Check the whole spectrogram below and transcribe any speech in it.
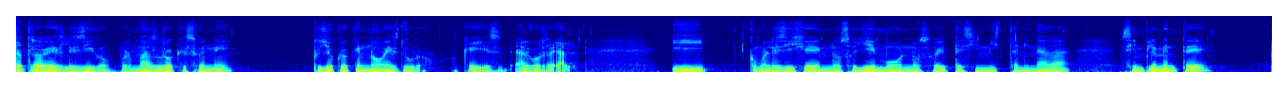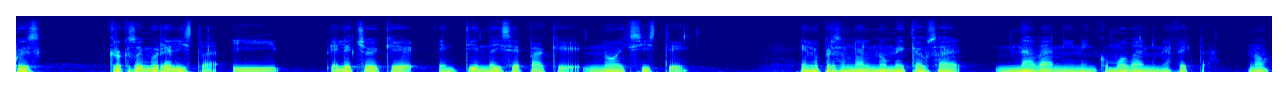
otra vez les digo, por más duro que suene, pues yo creo que no es duro, ¿ok? Es algo real. Y como les dije, no soy emo, no soy pesimista ni nada. Simplemente, pues creo que soy muy realista. Y el hecho de que entienda y sepa que no existe, en lo personal no me causa nada, ni me incomoda, ni me afecta, ¿no?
